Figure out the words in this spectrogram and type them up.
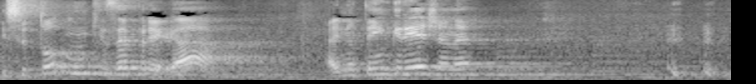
E se todo mundo quiser pregar, aí não tem igreja, né?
